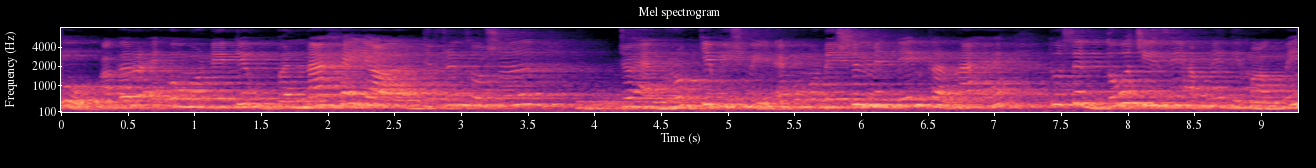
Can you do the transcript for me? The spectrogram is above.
को अगर एकोमोडेटिव बनना है या डिफरेंट सोशल जो है ग्रुप के बीच में एकोमोडेशन मेंटेन करना है तो उसे दो चीज़ें अपने दिमाग में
